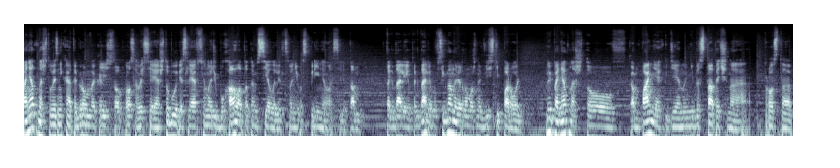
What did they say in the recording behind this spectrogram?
Понятно, что возникает огромное количество вопросов из серии, а что будет, если я всю ночь бухал, а потом сел, и лицо не воспринялось, или там так далее и так далее. Но всегда, наверное, можно ввести пароль. Ну и понятно, что в компаниях, где ну, недостаточно просто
